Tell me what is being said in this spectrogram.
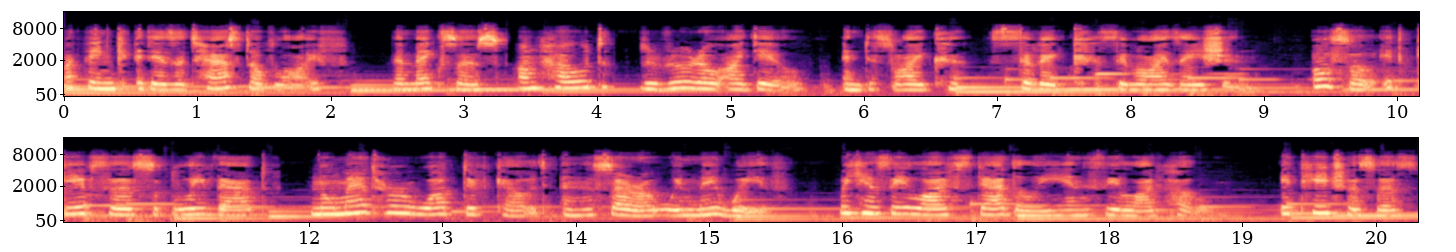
I think it is a test of life that makes us unhold the rural ideal and dislike civic civilization. Also, it gives us a belief that no matter what difficult and sorrow we may with, we can see life steadily and see life whole. It teaches us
